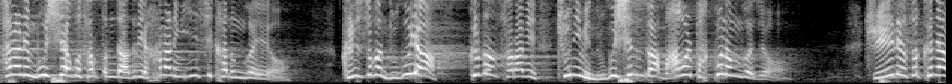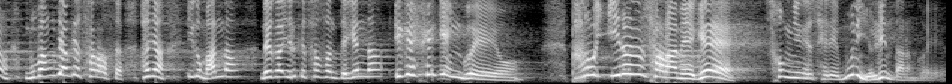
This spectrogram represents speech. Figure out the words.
하나님 무시하고 살던 자들이 하나님 인식하는 거예요. 그리스도가 누구야? 그러던 사람이 주님이 누구신가 마음을 바꾸는 거죠. 죄에 대해서 그냥 무방비하게 살았어요. 아니야 이거 맞나? 내가 이렇게 살아서는 되겠나? 이게 회개인 거예요. 바로 이런 사람에게 성령의 세례 문이 열린다는 거예요.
